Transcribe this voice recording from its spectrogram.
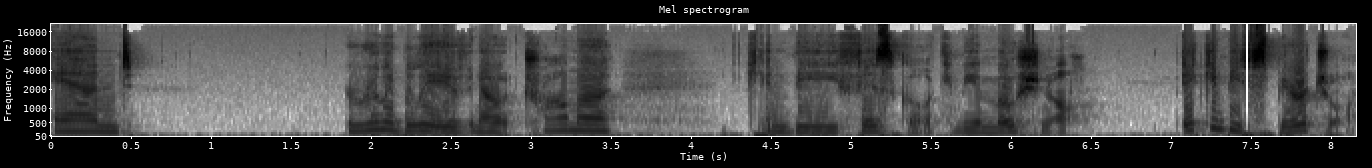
And I really believe, you know, trauma can be physical, it can be emotional, it can be spiritual,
